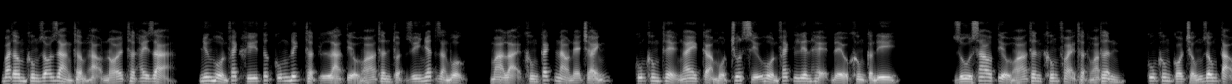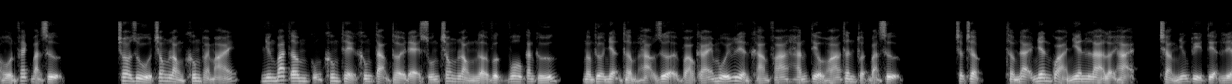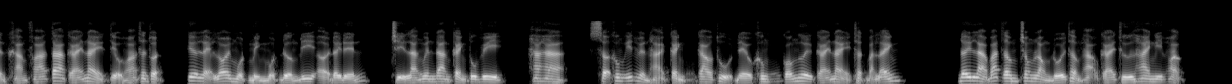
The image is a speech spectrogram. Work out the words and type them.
Bát âm không rõ ràng thẩm hạo nói thật hay giả, nhưng hồn phách khí tức cũng đích thật là tiểu hóa thân thuật duy nhất ràng buộc, mà lại không cách nào né tránh, cũng không thể ngay cả một chút xíu hồn phách liên hệ đều không cần đi. Dù sao tiểu hóa thân không phải thật hóa thân, cũng không có chống rông tạo hồn phách bản sự. Cho dù trong lòng không thoải mái, nhưng bát âm cũng không thể không tạm thời đẻ xuống trong lòng ngờ vực vô căn cứ, ngầm thừa nhận thẩm hạo dựa vào cái mũi liền khám phá hắn tiểu hóa thân thuật bản sự chật chật, thẩm đại nhân quả nhiên là lợi hại, chẳng những tùy tiện liền khám phá ta cái này tiểu hóa thân thuật, kia lẻ loi một mình một đường đi ở đây đến, chỉ là nguyên đan cảnh tu vi, ha ha, sợ không ít huyền hải cảnh cao thủ đều không có ngươi cái này thật bản lãnh. Đây là bát âm trong lòng đối thẩm hạo cái thứ hai nghi hoặc.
